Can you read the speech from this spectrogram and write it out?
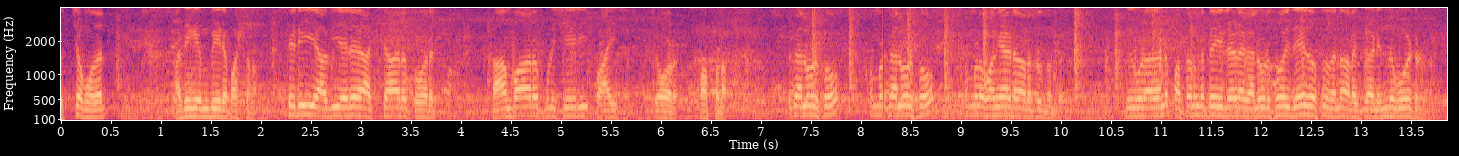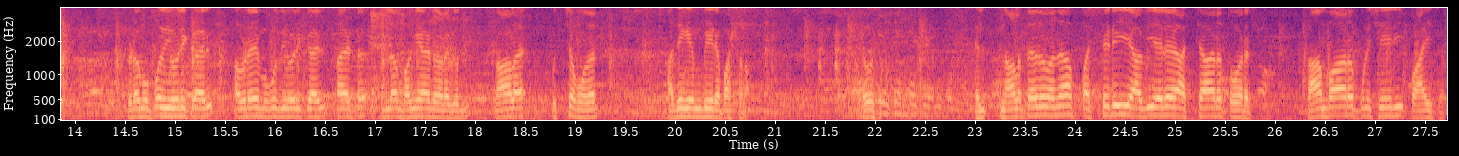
ഉച്ച മുതൽ അതിഗംഭീര ഭക്ഷണം. ചെടി അവിയൽ അച്ചാർ തോരൻ സാമ്പാർ പുളിശ്ശേരി പായസം ചോറ് പപ്പടം. കലോത്സവം നമ്മൾ കലോത്സവം നമ്മൾ ഭംഗിയായിട്ട് നടത്തുന്നുണ്ട്. ഇതുകൂടാതെ പത്തനംതിട്ട ജില്ലയുടെ കലോത്സവം ഇതേ ദിവസം തന്നെ നടക്കുകയാണ്. ഇന്ന് പോയിട്ടുണ്ട്. ഇവിടെ മുപ്പത് ജോലിക്കാരും അവിടെ മുപ്പത് ജോലിക്കാരും ആയിട്ട് എല്ലാം ഭംഗിയായിട്ട് നടക്കുന്നു. നാളെ ഉച്ച മുതൽ അതിഗംഭീര ഭക്ഷണം. ദിവസം നാളത്തേത് പറഞ്ഞാൽ പച്ചടി അവിയൽ അച്ചാർ തോരൻ സാമ്പാർ പുളിശ്ശേരി പായസം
